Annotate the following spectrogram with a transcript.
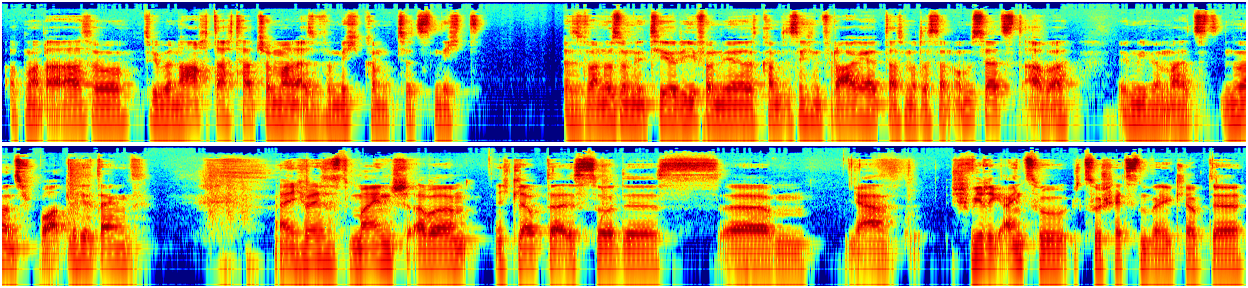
ob man da so drüber nachgedacht hat schon mal, also für mich kommt es jetzt nicht, also es war nur so eine Theorie von mir, kommt jetzt nicht in Frage, dass man das dann umsetzt, aber irgendwie, wenn man jetzt nur ans Sportliche denkt. Ja, ich weiß, was du meinst, aber ich glaube, da ist so das, ähm, ja, schwierig einzuschätzen, weil ich glaube, der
